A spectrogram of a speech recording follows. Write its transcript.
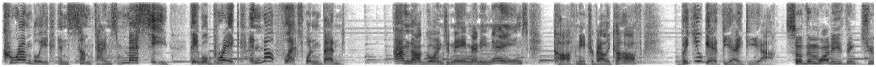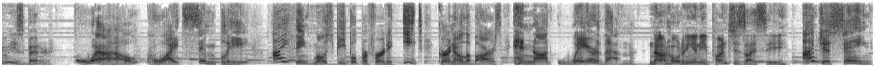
crumbly, and sometimes messy. They will break and not flex when bent. I'm not going to name any names, cough Nature Valley cough, but you get the idea. So then why do you think Chewy is better? Well, quite simply, I think most people prefer to eat granola bars and not wear them. Not holding any punches, I see. I'm just saying,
